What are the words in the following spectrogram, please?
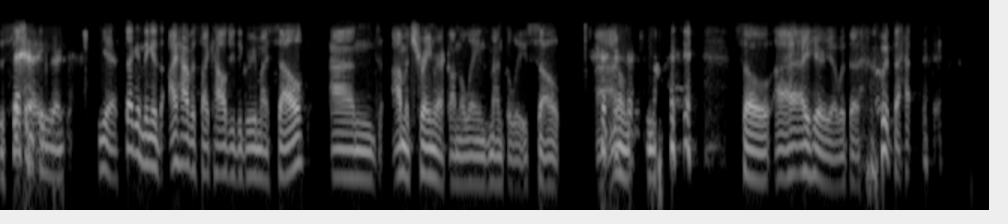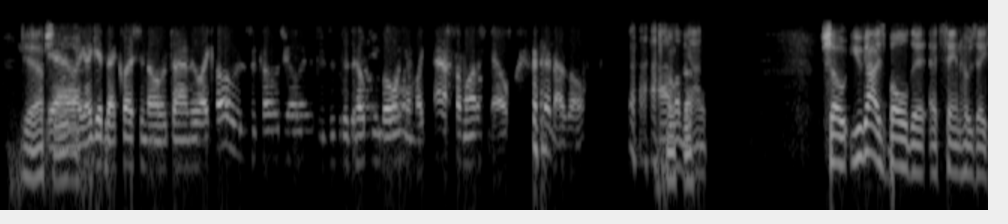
The second yeah, thing, exactly. yeah, second thing is I have a psychology degree myself, and I'm a train wreck on the lanes mentally. So I don't. so I, I hear you with the with that. Yeah, absolutely. Yeah, like I get that question all the time. They're like, "Oh, is psychology all right? Does it, does it help you in bowling?" I'm like, "Ah, if I'm honest, no." That's all. I love the honesty. So you guys bowled it at San Jose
